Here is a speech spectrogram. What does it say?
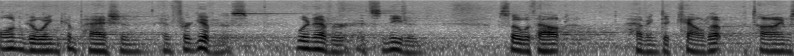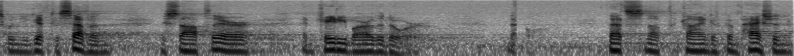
ongoing compassion and forgiveness whenever it's needed. So without having to count up the times when you get to seven, you stop there and Katie bar the door. No, that's not the kind of compassion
